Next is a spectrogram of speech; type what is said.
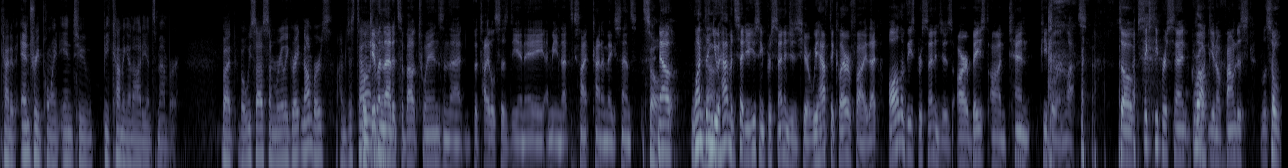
kind of entry point into becoming an audience member. But but we saw some really great numbers. I'm just telling you Well, given you. that it's about twins and that the title says DNA, I mean, that kind of makes sense. So Now, one thing you haven't said, you're using percentages here. We have to clarify that all of these percentages are based on 10 people and less. so 60% grow, Look. you know, found us. So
